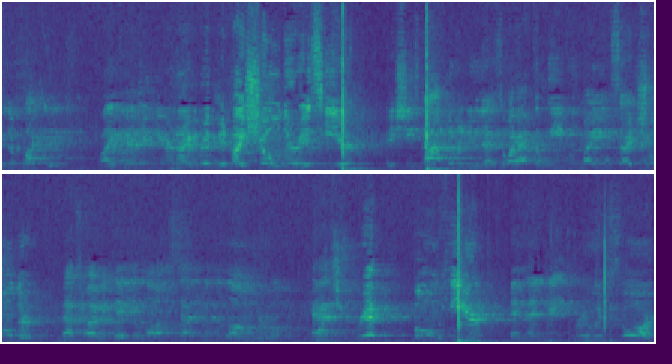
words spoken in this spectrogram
to deflect it. If I catch it here and I rip it. my shoulder is here, hey, she's not going to do that. So I have to lead with my inside shoulder. That's why we take the long step with the long dribble. Catch, rip, boom, here, and then get through and score.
